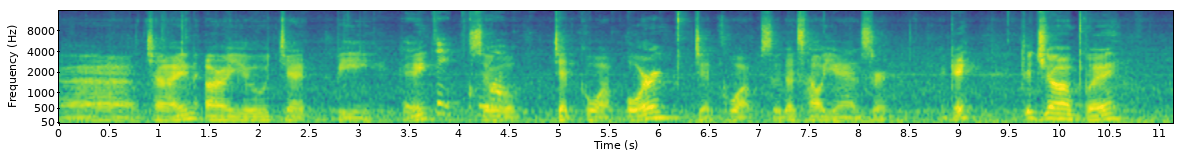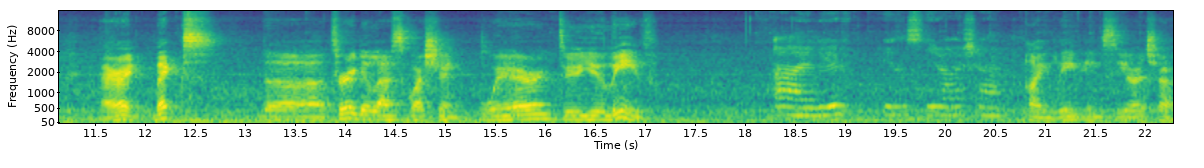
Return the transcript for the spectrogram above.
Ah, Chan are you jet B? Okay. เจ็ดขวบ So jet guap or jet guap. So that's how you answer. Okay. Good job, boy. All right. Next, the third and last question. Where do you live? I live in Siracha I live in Sriracha.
